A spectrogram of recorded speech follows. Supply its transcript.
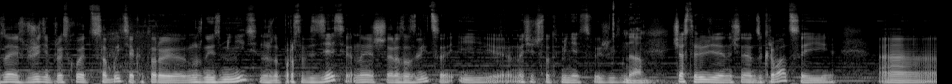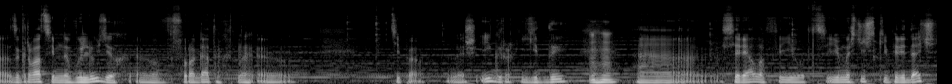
знаешь, в жизни происходят события, которые нужно изменить, нужно просто взять, знаешь, разозлиться и начать что-то менять в своей жизни. Да. Часто люди начинают закрываться и а, закрываться именно в иллюзиях, э, в суррогатах, э, типа, знаешь, игр, еды, Мгм. а, сериалов. И вот юмористические передачи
